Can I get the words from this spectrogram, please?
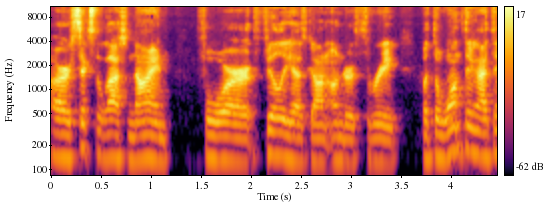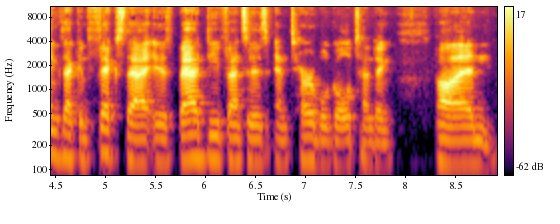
or six of the last nine for Philly has gone under three. But the one thing I think that can fix that is bad defenses and terrible goaltending. Uh, and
